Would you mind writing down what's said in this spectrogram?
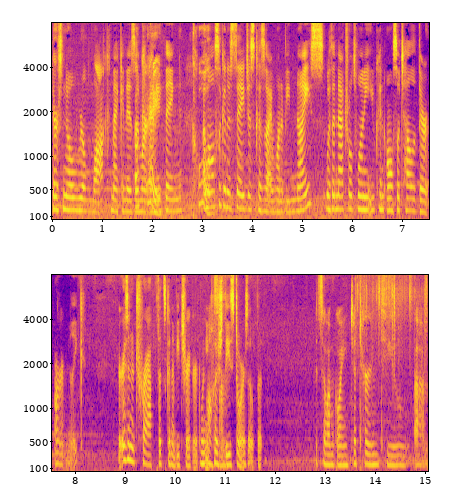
There's no real lock mechanism or anything. Cool. I'm also going to say, just because I want to be nice, with a natural 20, you can also tell that there aren't like. There isn't a trap that's going to be triggered when you push these doors open. So I'm going to turn to um,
